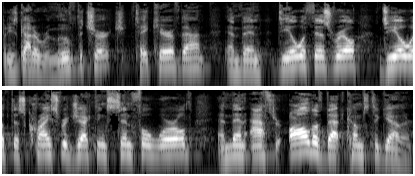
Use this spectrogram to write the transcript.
But he's got to remove the church, take care of that, and then deal with Israel, deal with this Christ rejecting, sinful world. And then after all of that comes together,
